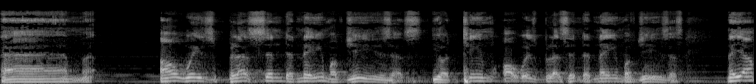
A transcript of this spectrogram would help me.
Um, always blessing the name of Jesus. Your team always blessing the name of Jesus. Now.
